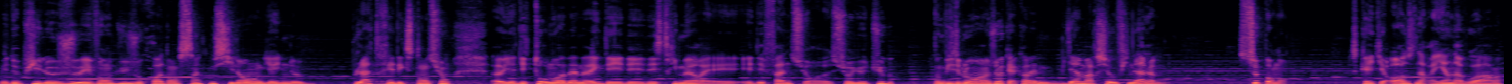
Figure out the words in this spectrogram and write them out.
mais depuis le jeu est vendu je crois dans 5 ou 6 langues, il y a une plâtré d'extensions. Euh, il y a des tournois même avec des, streamers et, des fans sur, euh, sur YouTube. Donc visiblement un jeu qui a quand même bien marché au final. Cependant, Skytier Horse n'a rien à voir,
